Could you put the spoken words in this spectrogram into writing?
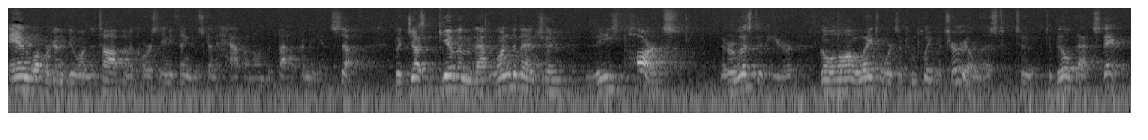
and what we're going to do on the top, and of course anything that's going to happen on the balcony itself. But just given that one dimension, these parts that are listed here go a long way towards a complete material list to, to build that stair.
